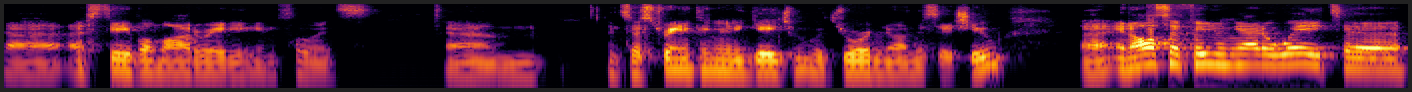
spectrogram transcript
uh, a stable moderating influence. Um, and so strengthening engagement with Jordan on this issue, uh, and also figuring out a way to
